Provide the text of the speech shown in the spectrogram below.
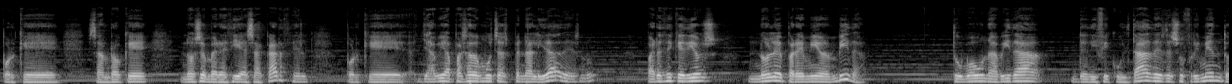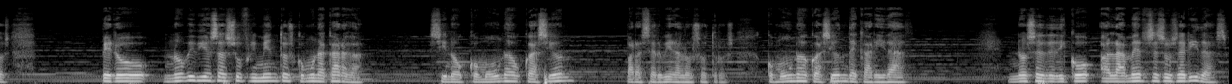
porque San Roque no se merecía esa cárcel, porque ya había pasado muchas penalidades, ¿no? Parece que Dios no le premió en vida. Tuvo una vida de dificultades, de sufrimientos, pero no vivió esos sufrimientos como una carga, sino como una ocasión para servir a los otros, como una ocasión de caridad. No se dedicó a lamerse sus heridas,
